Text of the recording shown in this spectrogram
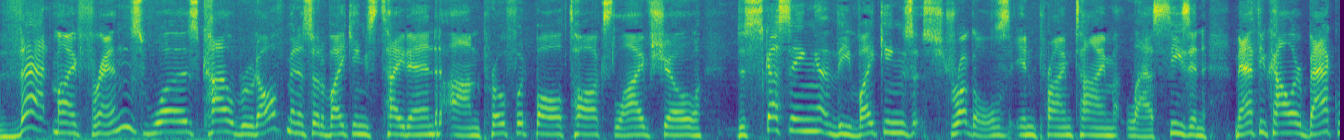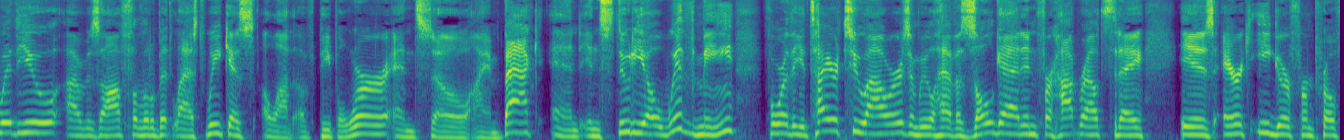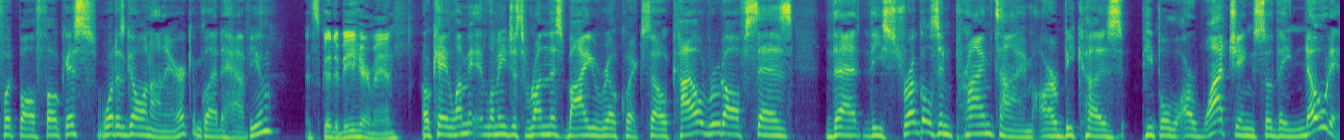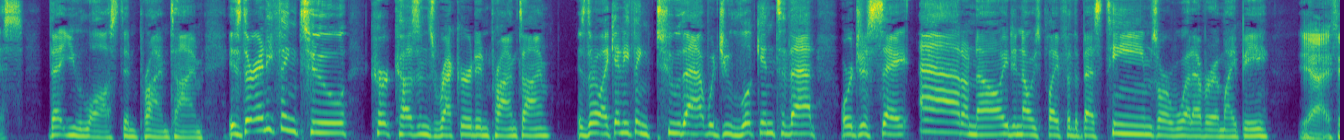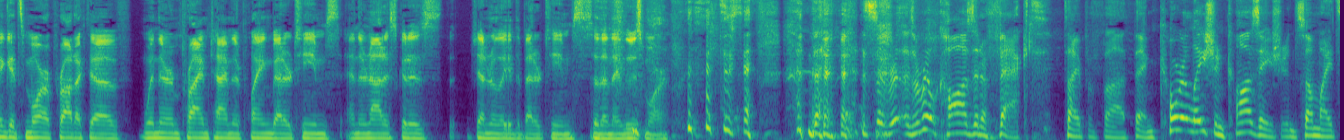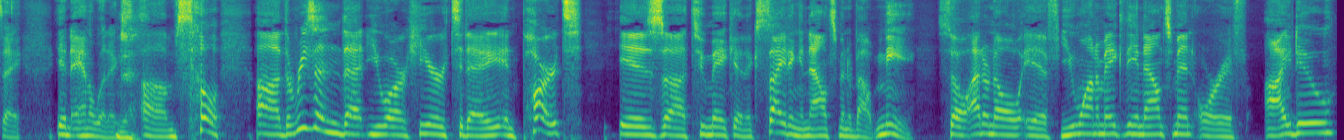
That, my friends, was Kyle Rudolph, Minnesota Vikings tight end, on Pro Football Talks live show discussing the Vikings' struggles in prime time last season. Matthew Coller back with you. I was off a little bit last week, as a lot of people were, and so I am back and in studio with me for the entire two hours, and we will have a Zulgad in for Hot Routes today, is Eric Eager from Pro Football Focus. What is going on, Eric? I'm glad to have you. It's good to be here, man. Okay, let me let me just run this by you real quick. So Kyle Rudolph says that the struggles in prime time are because people are watching so they notice that you lost in prime time. Is there anything to Kirk Cousins' record in prime time? Is there like anything to that? Would you look into that or just say, ah, I don't know, he didn't always play for the best teams or whatever it might be? Yeah, I think it's more a product of when they're in prime time, they're playing better teams, and they're not as good as generally the better teams. So then they lose more. it's, a, it's, a, real cause and effect type of uh, thing. Correlation, causation, some might say in analytics. Yes. Um, so uh, the reason that you are here today, in part, is uh, to make an exciting announcement about me. So I don't know if you want to make the announcement or if I do.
